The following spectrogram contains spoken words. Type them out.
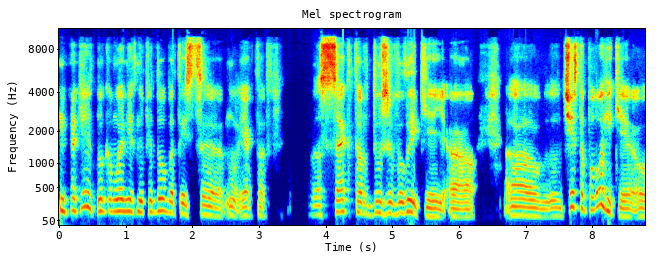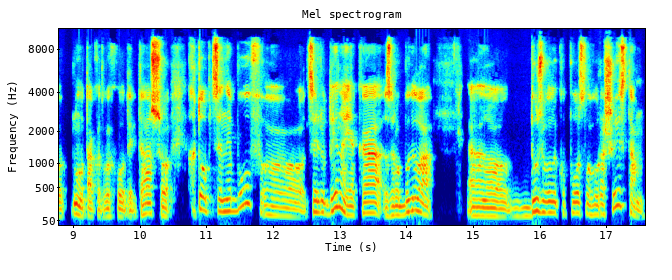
Ну кому я міг не подобатись, це ну як то. Сектор дуже великий. Е, е, чисто по логіки, ну так от виходить, да, що хто б це не був, е, це людина, яка зробила е, дуже велику послугу рашистам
